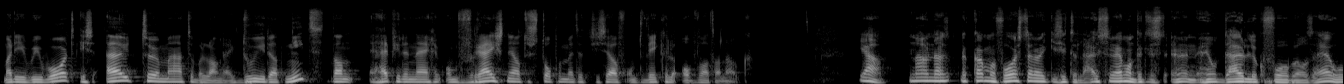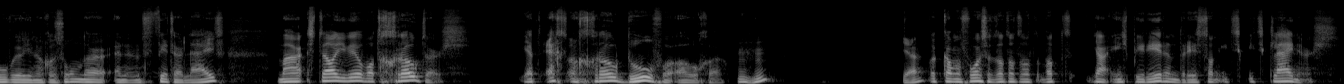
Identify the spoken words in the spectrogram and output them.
Maar die reward is uitermate belangrijk. Doe je dat niet, dan heb je de neiging om vrij snel te stoppen met het jezelf ontwikkelen op wat dan ook. Ja, nou, nou, dan kan ik me voorstellen dat je zit te luisteren, hè, want dit is een, een heel duidelijk voorbeeld. Hè? Hoe wil je een gezonder en een fitter lijf? Maar stel je wil wat groters. Je hebt echt een groot doel voor ogen. Ja. Ik kan me voorstellen dat dat wat, wat ja, inspirerender is dan iets, iets kleiners.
